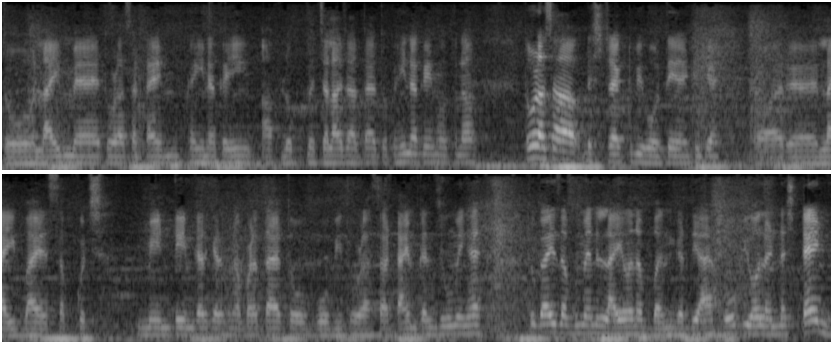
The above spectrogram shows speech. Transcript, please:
तो लाइव में थोड़ा सा टाइम कहीं ना कहीं आप लोग में चला जाता है तो कहीं ना कहीं मैं उतना थोड़ा सा डिस्ट्रैक्ट भी होते हैं, ठीक है? और लाइव बाय सब कुछ मेंटेन करके रखना पड़ता है तो वो भी थोड़ा सा टाइम कंज्यूमिंग है। तो गाइज़ अब मैंने लाइव आना बंद कर दिया। I hope you all understand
